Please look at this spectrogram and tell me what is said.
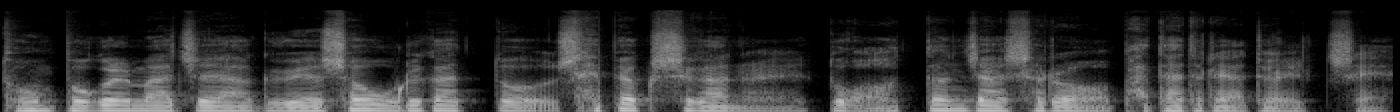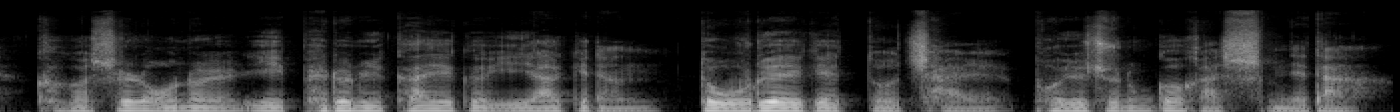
돈복을 맞이하기 위해서 우리가 또 새벽 시간을 또 어떤 자세로 받아들여야 될지 그것을 오늘 이 베로니카의 그 이야기는 또 우리에게 또 잘 보여주는 것 같습니다.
